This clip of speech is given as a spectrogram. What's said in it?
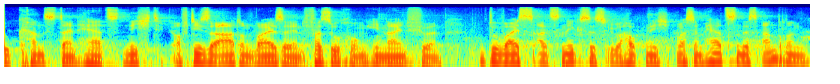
du kannst dein Herz nicht auf diese Art und Weise in Versuchung hineinführen. Du weißt als nächstes überhaupt nicht, was im Herzen des anderen,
